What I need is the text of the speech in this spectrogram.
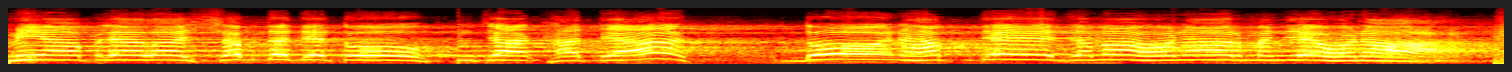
मी आपल्याला शब्द देतो. तुमच्या खात्यात दोन हप्ते जमा होणार म्हणजे होणार.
